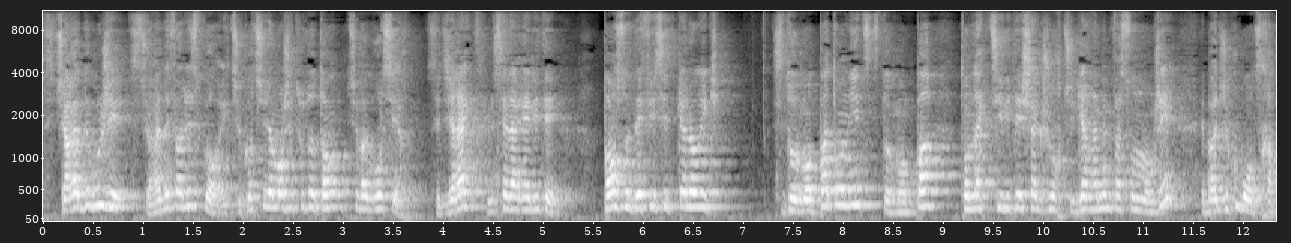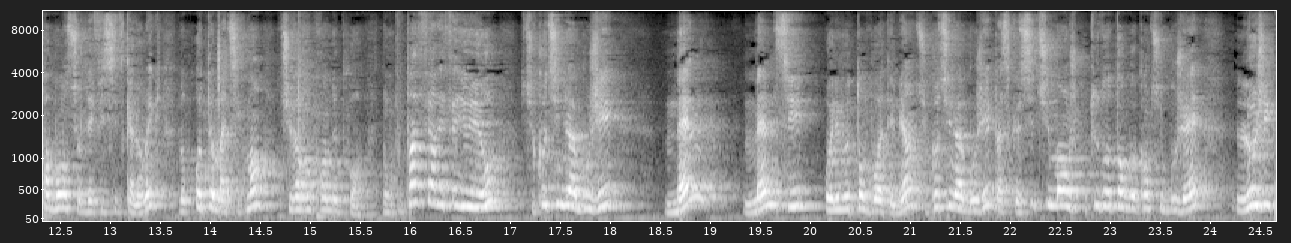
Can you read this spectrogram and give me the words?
Si tu arrêtes de bouger, si tu arrêtes de faire du sport et que tu continues à manger tout autant, tu vas grossir. C'est direct, mais c'est la réalité. Pense au déficit calorique. Si tu n'augmentes pas ton NIT, si tu n'augmentes pas ton activité chaque jour, tu gardes la même façon de manger, et eh ben du coup, bon, ne sera pas bon sur le déficit calorique, donc automatiquement, tu vas reprendre du poids. Donc pour pas faire l'effet yo-yo, tu continues à bouger, même même si au niveau de ton poids, tu bien, tu continues à bouger parce que si tu manges tout autant que quand tu bougeais, logique,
